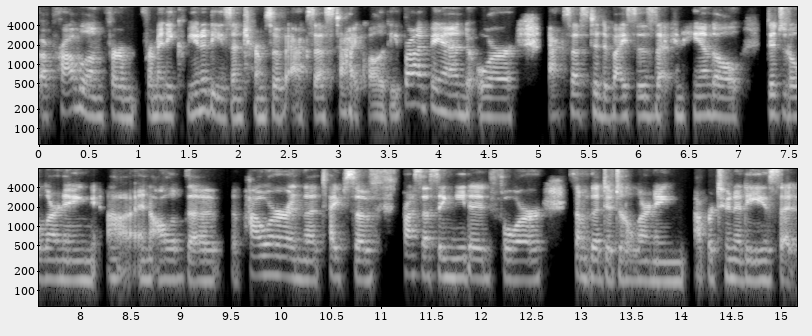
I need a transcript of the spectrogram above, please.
a, problem for, for many communities in terms of access to high quality broadband or access to devices that can handle digital learning uh, and all of the, the power and the types of processing needed for some of the digital learning opportunities that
